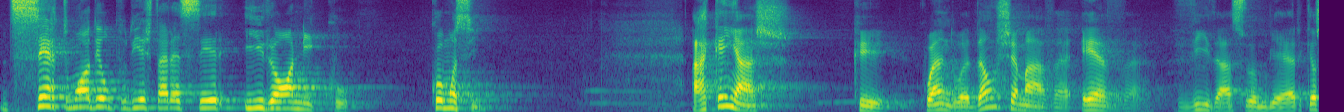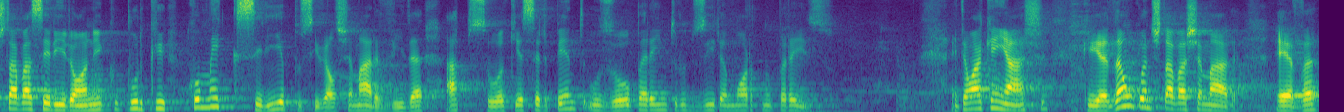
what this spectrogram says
de certo modo, ele podia estar a ser irónico. Como assim? Há quem ache que, quando Adão chamava Eva vida à sua mulher, que ele estava a ser irónico, porque como é que seria possível chamar vida à pessoa que a serpente usou para introduzir a morte no paraíso? Então há quem ache que Adão, quando estava a chamar Eva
